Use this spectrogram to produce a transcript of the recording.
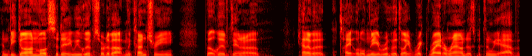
and be gone most of the day. We lived sort of out in the country, but lived in a kind of a tight little neighborhood, like right- around us. But then we have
